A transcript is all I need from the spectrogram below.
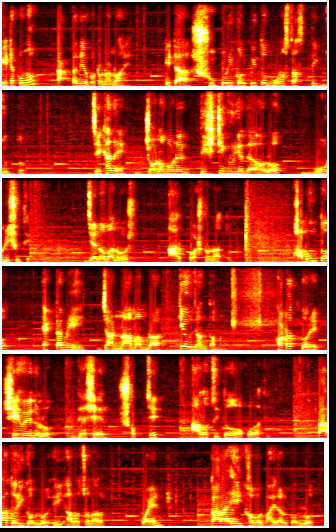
এটা কোনো কাকতালীয় ঘটনা নয়। এটা সুপরিকল্পিত মনস্তাত্ত্বিক যুদ্ধ। যেখানে জনগণের দৃষ্টি ঘুরিয়ে দেওয়া হলো মূল ইস্যু থেকে। যেন মানুষ আর প্রশ্ন না তো ভাবুন তো, একটা মেয়ে যার নাম আমরা কেউ জানতাম না। হঠাৎ করে সে হয়ে গেল দেশের সবচেয়ে আলোচিত অপরাধী। তারা তৈরি করল এই আলোচনার পয়েন্ট। কারা এই খবর ভাইরাল করল?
